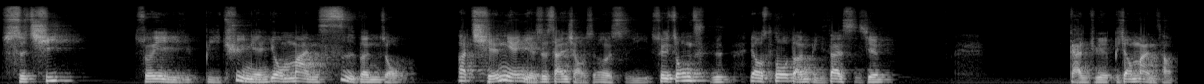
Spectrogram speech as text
十七，所以比去年又慢四分钟。那前年也是三小时二十一，所以中职要缩短比赛时间，感觉比较漫长。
